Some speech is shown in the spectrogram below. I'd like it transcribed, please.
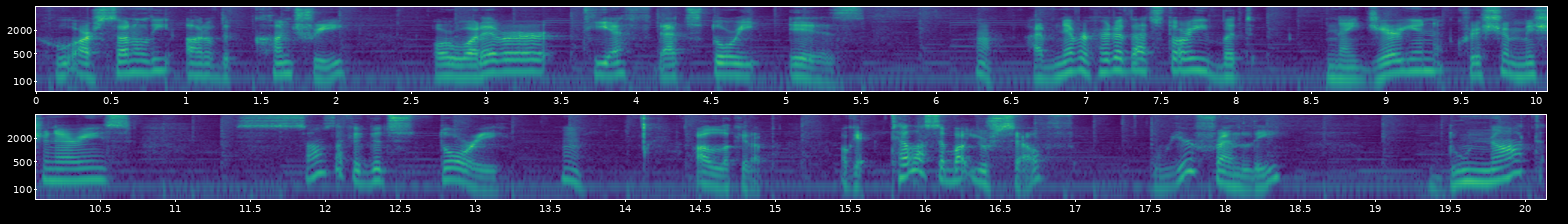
who are suddenly out of the country or whatever TF that story is. Huh. I've never heard of that story, but Nigerian Christian missionaries sounds like a good story. Hmm. I'll look it up. Okay, tell us about yourself. We're friendly. Do not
